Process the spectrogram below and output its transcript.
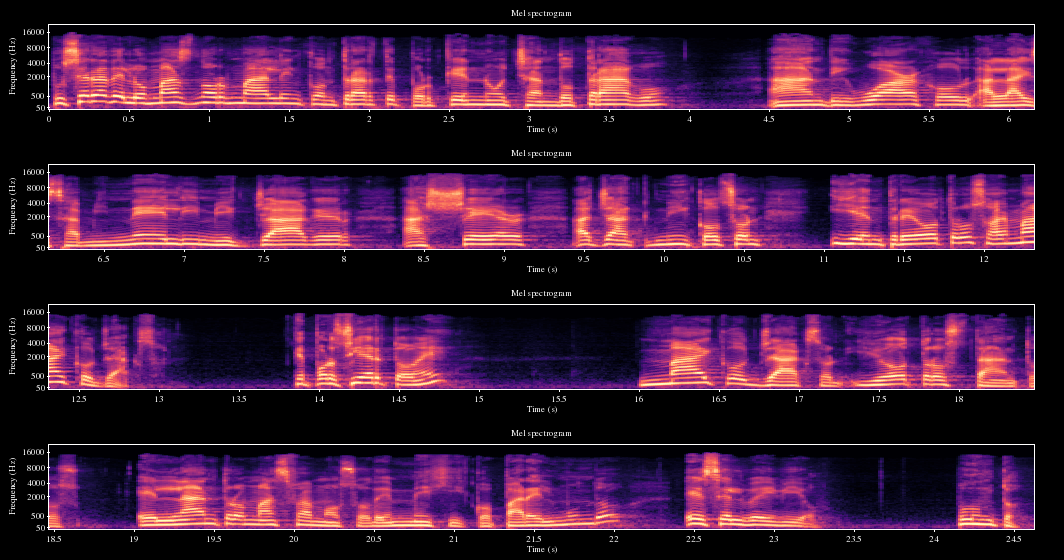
pues era de lo más normal encontrarte, ¿por qué no echando trago? A Andy Warhol, a Liza Minnelli, Mick Jagger, a Cher, a Jack Nicholson y entre otros a Michael Jackson. Que por cierto, ¿eh? Michael Jackson y otros tantos, el antro más famoso de México para el mundo es el Baby O. Punto.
